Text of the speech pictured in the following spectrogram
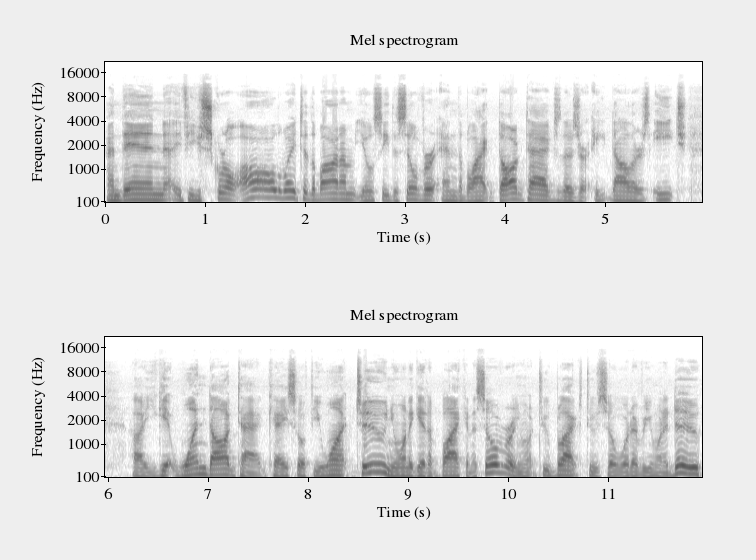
And then if you scroll all the way to the bottom, you'll see the silver and the black dog tags. Those are $8 each. Uh, you get one dog tag. Okay, so if you want two and you want to get a black and a silver, you want two blacks, two so whatever you want to do, you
